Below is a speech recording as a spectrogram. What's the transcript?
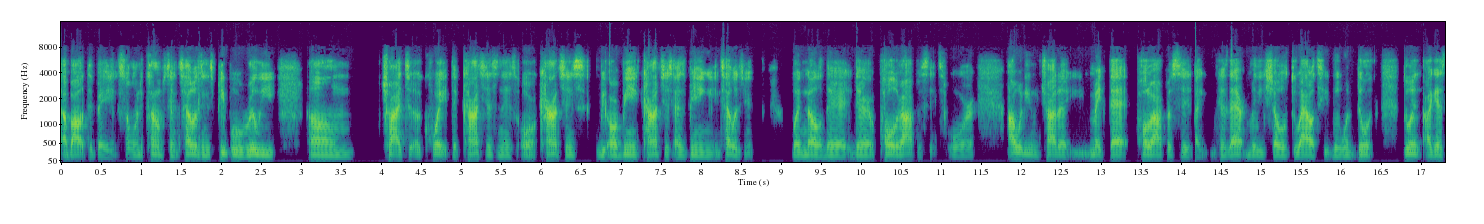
about debating. So when it comes to intelligence, people really um try to equate the consciousness or conscious or being conscious as being intelligent but no they're they're polar opposites or i wouldn't even try to make that polar opposite like because that really shows duality. But when doing doing i guess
